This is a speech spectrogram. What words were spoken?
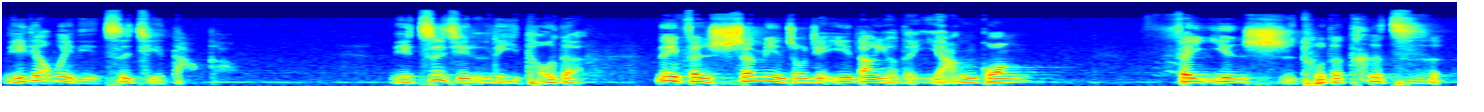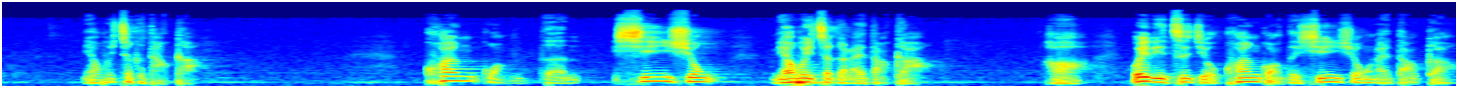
你一定要为你自己祷告。你自己里头的那份生命中间应当有的阳光、飞鹰使徒的特质，你要为这个祷告。宽广的心胸，你要为这个来祷告，好，为你自己有宽广的心胸来祷告，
